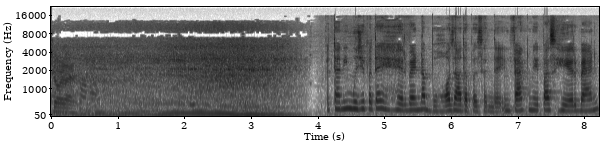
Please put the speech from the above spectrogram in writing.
चौड़ा है। पता नहीं, मुझे पता है हेयर बैंड ना बहुत ज़्यादा पसंद है। इनफैक्ट मेरे पास हेयर बैंड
